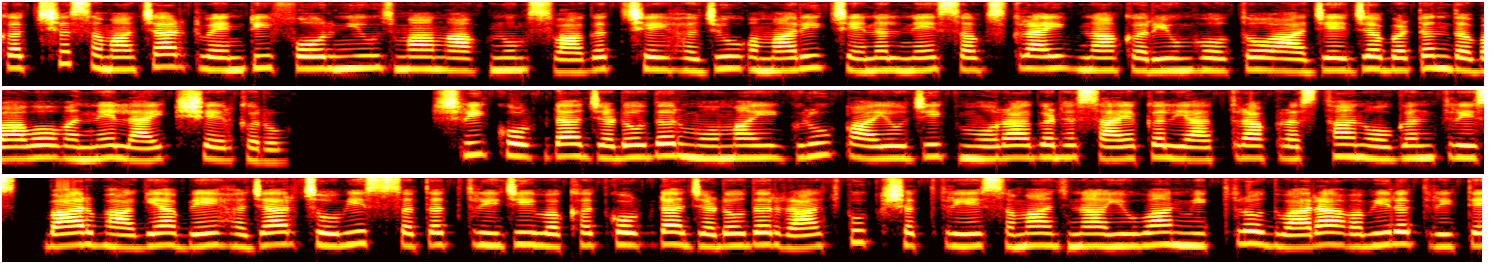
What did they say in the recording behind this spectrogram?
કચ્છ સમાચાર ટ્વેન્ટી ફોર ન્યૂઝમાં આપનું સ્વાગત છે. હજુ અમારી ચેનલને સબસ્ક્રાઇબ ના કર્યું હો તો આજે જ બટન દબાવો અને લાઇક શેર કરો. શ્રી કોટડા જડોદર મોમાઈ ગ્રુપ આયોજિત મોરાગઢ સાયકલ યાત્રા પ્રસ્થાન ઓગણત્રીસ બાર ભાગ્યા બે હજાર ચોવીસ સતત ત્રીજી વખત કોટડા જડોદર રાજપૂત ક્ષત્રિય સમાજના યુવાન મિત્રો દ્વારા અવિરત રીતે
